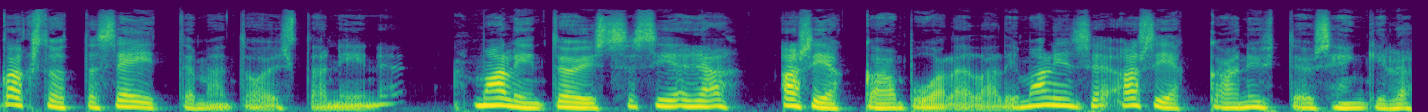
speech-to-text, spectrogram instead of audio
2017 niin mä olin töissä siellä asiakkaan puolella. Eli mä olin se asiakkaan yhteyshenkilö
